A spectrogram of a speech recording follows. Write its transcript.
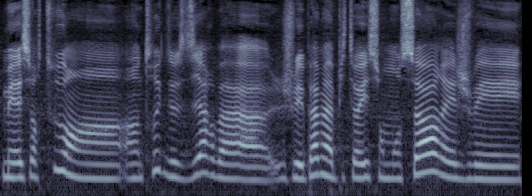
mais surtout un, truc de se dire, bah, je vais pas m'apitoyer sur mon sort et je vais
